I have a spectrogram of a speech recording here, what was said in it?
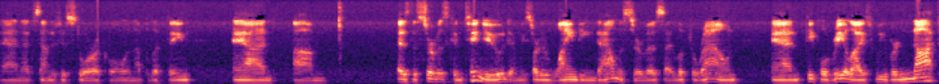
And that sounded historical and uplifting. And um, as the service continued and we started winding down the service, I looked around and people realized we were not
